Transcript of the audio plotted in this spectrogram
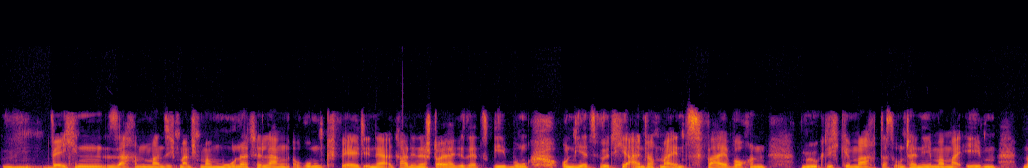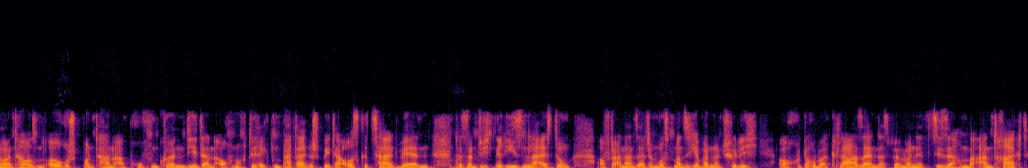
welchen Sachen man sich manchmal monatelang rumquält, in der, gerade in der Steuergesetzgebung. Und jetzt wird hier einfach mal in zwei Wochen möglich gemacht, dass Unternehmer mal eben 9000 Euro spontan abrufen können, die dann auch noch direkt ein paar Tage später ausgezahlt werden. Das ist natürlich eine Riesenleistung. Auf der anderen Seite muss man sich aber natürlich auch darüber klar sein, dass wenn man jetzt die Sachen beantragt,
